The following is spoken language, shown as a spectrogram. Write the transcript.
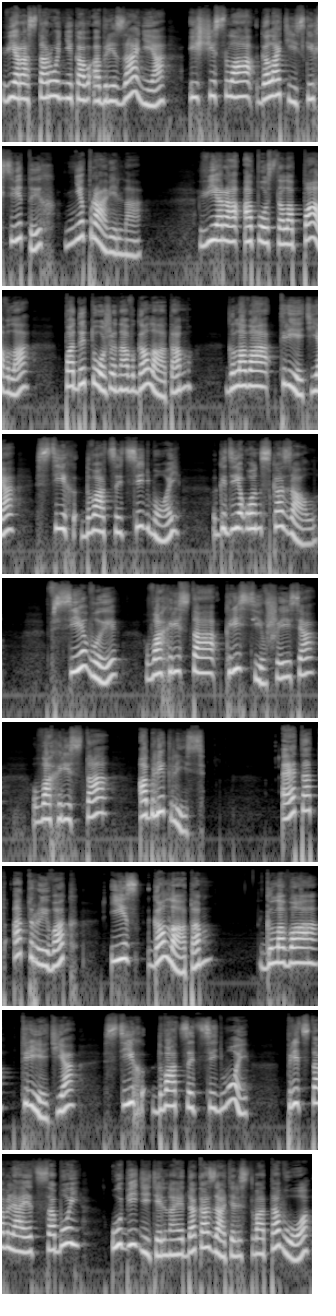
Вера сторонников обрезания из числа галатийских святых неправильна. Вера апостола Павла подытожена в Галатам, глава 3, стих 27, где он сказал, «Все вы во Христа крестившиеся, во Христа облеклись». Этот отрывок из Галатам, глава 3, стих 27 представляет собой убедительное доказательство того,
